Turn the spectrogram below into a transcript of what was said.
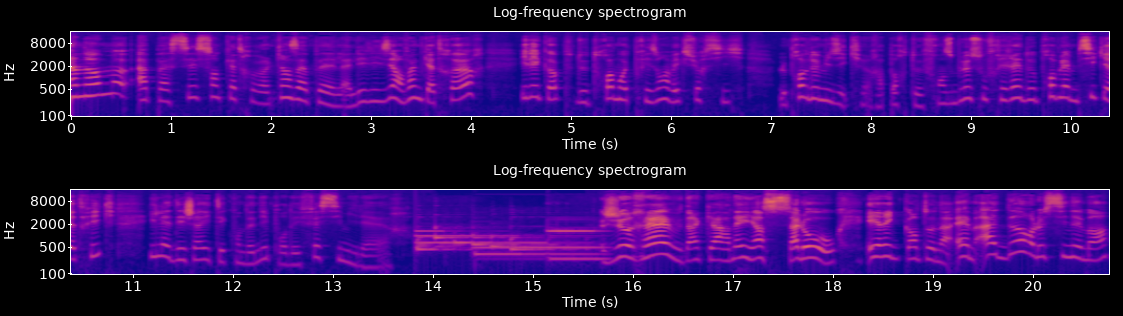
Un homme a passé 195 appels à l'Élysée en 24 heures. Il écope de 3 mois de prison avec sursis. Le prof de musique, rapporte France Bleu, souffrirait de problèmes psychiatriques. Il a déjà été condamné pour des faits similaires. Je rêve d'incarner un salaud. Eric Cantona aime, adore le cinéma.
